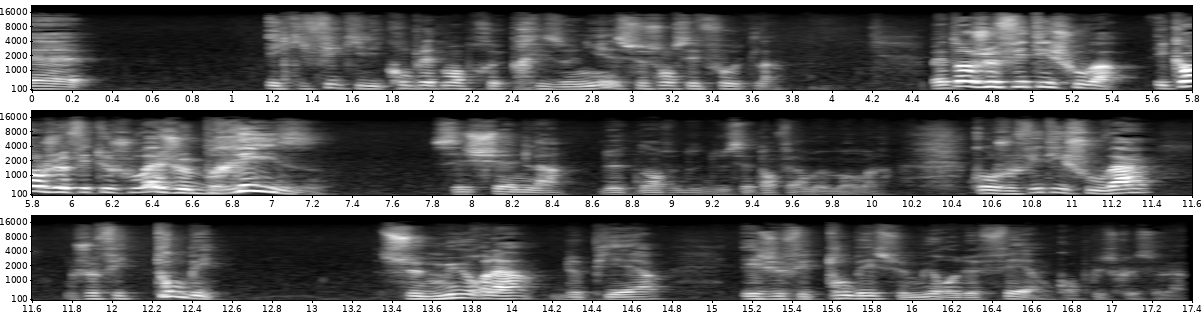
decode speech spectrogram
euh, et qui fait qu'il est complètement prisonnier, ce sont ces fautes-là. Maintenant, je fais teshuva. Et quand je fais teshuva, je brise ces chaînes-là de, de, cet enfermement. Quand je fais teshuva, je fais tomber ce mur-là de pierre et je fais tomber ce mur de fer, encore plus que cela.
